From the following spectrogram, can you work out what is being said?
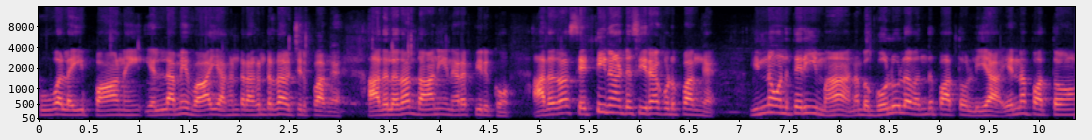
குவளை பானை எல்லாமே வாய் அகன்ற அகன்றதா வச்சிருப்பாங்க. அதுல தான் தானியம் நிரப்பி இருக்கும் அதை தான் செட்டி நாட்டு சீரா கொடுப்பாங்க. இன்னும் ஒண்ணு தெரியுமா? நம்ம கொலுல வந்து பார்த்தோம் இல்லையா? என்ன பார்த்தோம்?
